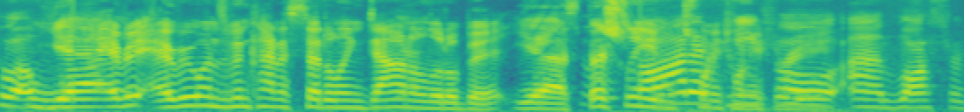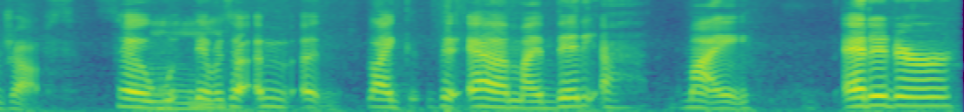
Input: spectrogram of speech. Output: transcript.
So a Yeah, every, everyone's been kind of settling down a little bit. Yeah, especially a in lot 2023. of people um, lost their jobs. So w there was a, um, a like the, uh, my video, uh, my editor,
